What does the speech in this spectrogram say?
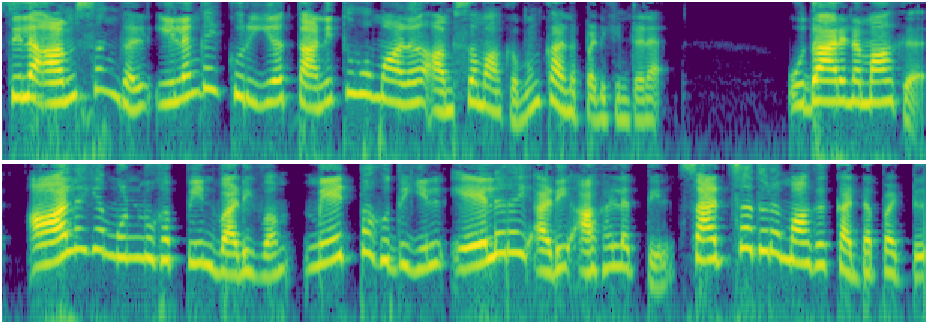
சில அம்சங்கள் இலங்கைக்குரிய தனித்துவமான அம்சமாகவும் காணப்படுகின்றன. உதாரணமாக ஆலய முன்முகப்பின் வடிவம் மேற்பகுதியில் ஏழரை அடி அகலத்தில் சட்சதுரமாக கட்டப்பட்டு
